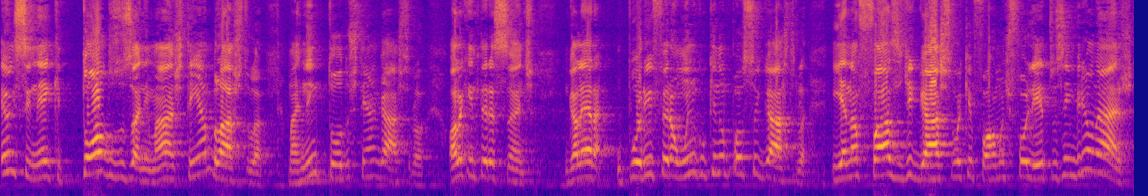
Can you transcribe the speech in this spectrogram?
Eu ensinei que todos os animais têm a blástula, mas nem todos têm a gástrula. Olha que interessante. Galera, o porífero é o único que não possui gástrula. E é na fase de gástrula que formam os folhetos embrionários.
